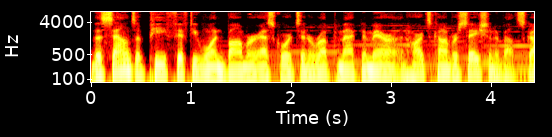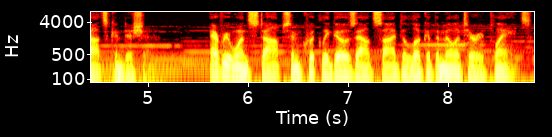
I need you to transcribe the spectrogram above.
the sounds of P 51 bomber escorts interrupt McNamara and Hart's conversation about Scott's condition. Everyone stops and quickly goes outside to look at the military planes.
